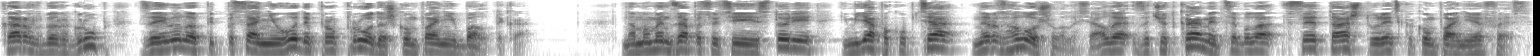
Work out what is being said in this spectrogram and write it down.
Carlsberg Group заявила о підписанні угоди про продаж компанії Балтика. На момент запису цієї історії ім'я покупця не розголошувалося, але за чутками це була все та ж турецька компанія ФЕС.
